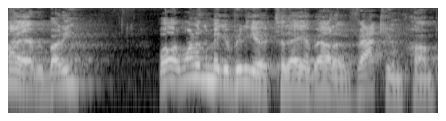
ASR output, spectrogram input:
Hi everybody. Well, I wanted to make a video today about a vacuum pump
